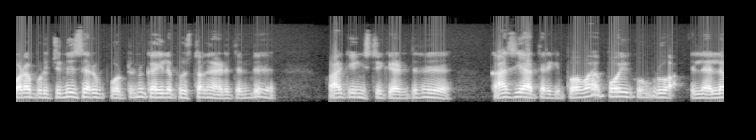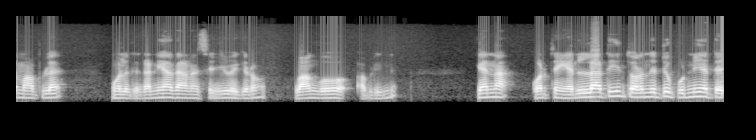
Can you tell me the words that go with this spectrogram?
கொடை பிடிச்சிட்டு செருப்பு போட்டுன்னு கையில் புஸ்தகம் எடுத்துட்டு வாக்கிங் ஸ்டிக் எடுத்துட்டு காசி யாத்திரைக்கு போவா போய் கூப்பிடுவா இல்லை இல்லை மாப்பிள்ளை உங்களுக்கு கன்னியாதானம் செஞ்சு வைக்கிறோம் வாங்கோ அப்படின்னு. ஏன்னா ஒருத்தன் எல்லாத்தையும் திறந்துட்டு புண்ணியத்தை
